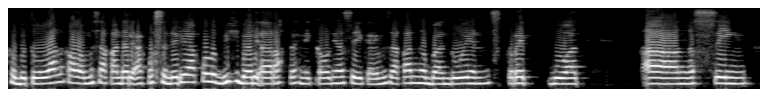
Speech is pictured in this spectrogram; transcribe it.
Kebetulan kalau misalkan dari aku sendiri aku lebih dari arah teknikalnya sih kayak misalkan ngebantuin script buat uh, nge-sync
